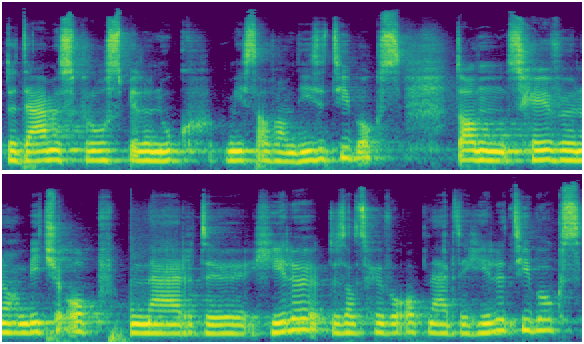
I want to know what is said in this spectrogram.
de dames pro spelen ook meestal van deze T-box. Dan schuiven we nog een beetje op naar de gele. Dus dan schuiven we op naar de gele T-box.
